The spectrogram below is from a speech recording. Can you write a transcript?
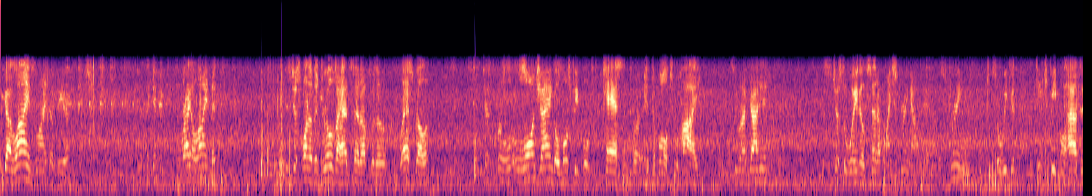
We got lines lined up here. Just to give you the right alignment. This is just one of the drills I had set up for the last fella. Just for the launch angle, most people cast and hit the ball too high. See what I've got here? This is just a way to set up my string out there. The string, so we could teach people how to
